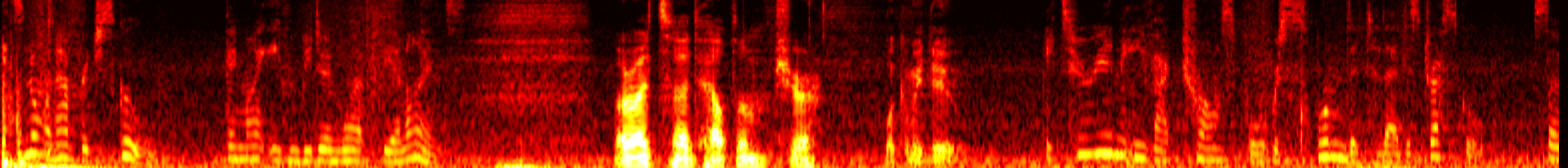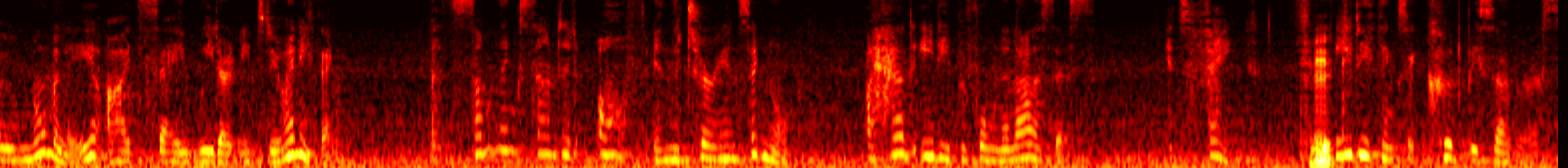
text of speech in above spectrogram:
It's not an average school. They might even be doing work for the Alliance. Alright, I'd help them, sure. What can we do? A Turian evac transport responded to their distress call, so normally I'd say we don't need to do anything. But something sounded off in the Turian signal. I had EDI perform an analysis. It's fake. Fake? EDI thinks it could be Cerberus.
